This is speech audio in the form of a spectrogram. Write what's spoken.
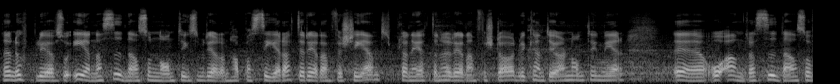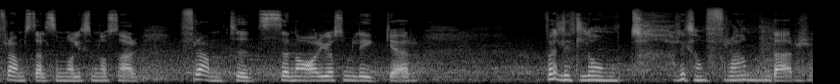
den upplevs å ena sidan som någonting som redan har passerat, det är redan för sent, planeten är redan förstörd, vi kan inte göra någonting mer. Eh, å andra sidan så framställs som liksom något sån här framtidsscenario som ligger väldigt långt liksom fram där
